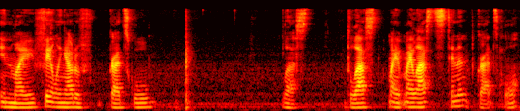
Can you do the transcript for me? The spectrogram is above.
in my failing out of grad school last the last my, my last stint in grad school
